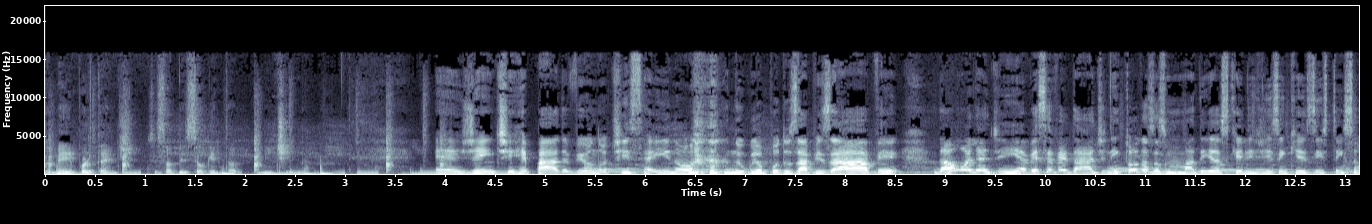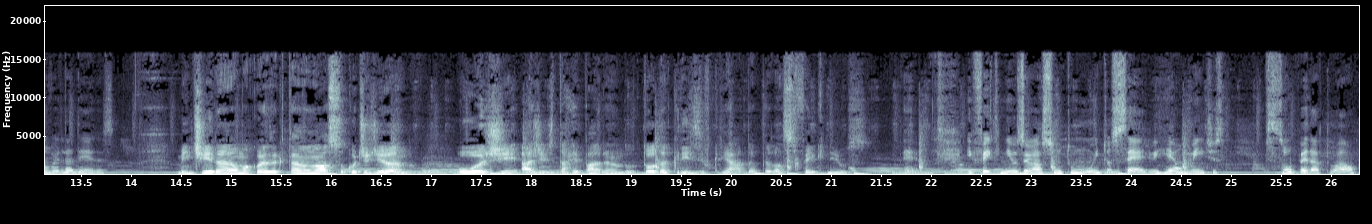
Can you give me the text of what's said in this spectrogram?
também é importante você saber se alguém está mentindo. É, gente, repara, viu? Notícia aí no, no grupo do Zap Zap. Dá uma olhadinha, vê se é verdade. Nem todas as mamadeiras que eles dizem que existem são verdadeiras. Mentira é uma coisa que está no nosso cotidiano. Hoje a gente está reparando toda a crise criada pelas fake news. É, e fake news é um assunto muito sério e realmente super atual.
